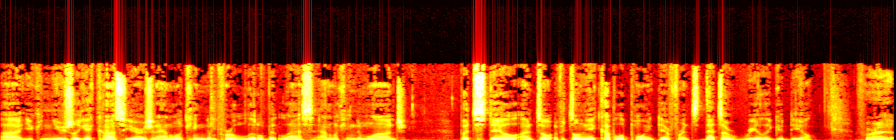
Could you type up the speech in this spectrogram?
Uh, you can usually get concierge at Animal Kingdom for a little bit less, Animal Kingdom Lodge, but still, if it's only a couple of point difference, that's a really good deal. For a,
